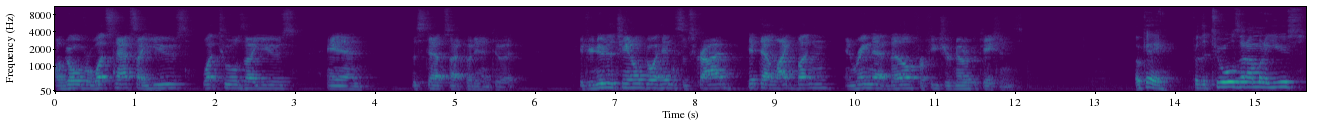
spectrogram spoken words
I'll go over what snaps I use, what tools I use, and the steps I put into it. If you're new to the channel, go ahead and subscribe, hit that like button, and ring that bell for future notifications. Okay, for the tools that I'm gonna use,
